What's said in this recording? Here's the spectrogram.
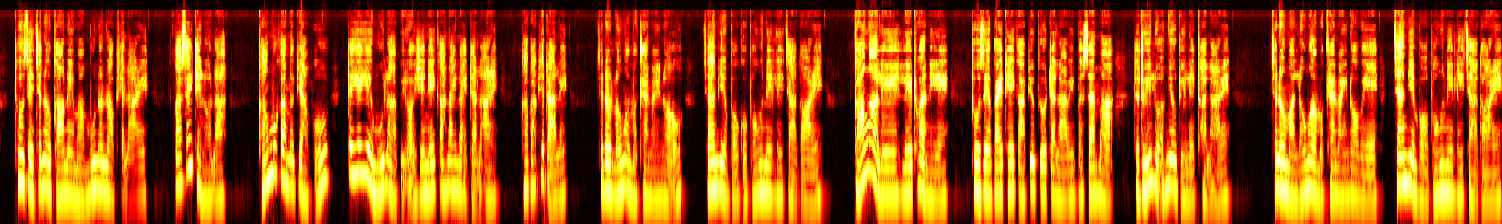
။ထို့စဉ်ကျွန်တော်ကောင်းထဲမှာမူးနှောက်နှောက်ဖြစ်လာတယ်။ငါစိတ်တင်လို့လား။ ခေါင်းမုကမပြဘူး။တရက်ရက်မူးလာပြီးတော့ရင်ထဲကလှိုက်လိုက်တက်လာတယ်။ငါဘာဖြစ်တာလဲ။ကျွန်တော်လုံးဝမခံနိုင်တော့ဘူး။ကျမ်းပြင်ပေါ်ကိုဘုံနဲ့လဲကျသွားတယ်။ခေါင်းကလည်းလဲထွက်နေတယ်။ထိုစဉ်ဘိုက်ထဲကပြုတ်ပြုတ်တက်လာပြီးပါစက်မှတတွေးလိုအမြုပ်တွေလည်းထွက်လာတယ်။ကျွန်တော်မှလုံးဝမခံနိုင်တော့ပဲကျမ်းပြင်ပေါ်ဘုံနဲ့လဲကျသွားတယ်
